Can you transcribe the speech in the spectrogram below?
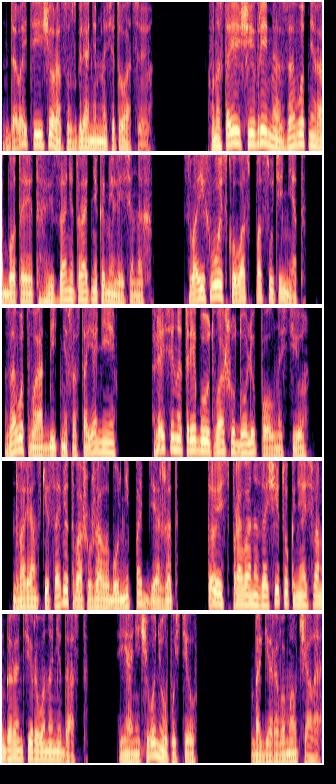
Давайте еще раз взглянем на ситуацию. В настоящее время завод не работает и занят ратниками Лесиных. Своих войск у вас по сути нет. Завод вы отбить не в состоянии. Лесины требуют вашу долю полностью, Дворянский совет вашу жалобу не поддержит, то есть права на защиту князь вам гарантированно не даст. Я ничего не упустил?» Багерова молчала.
